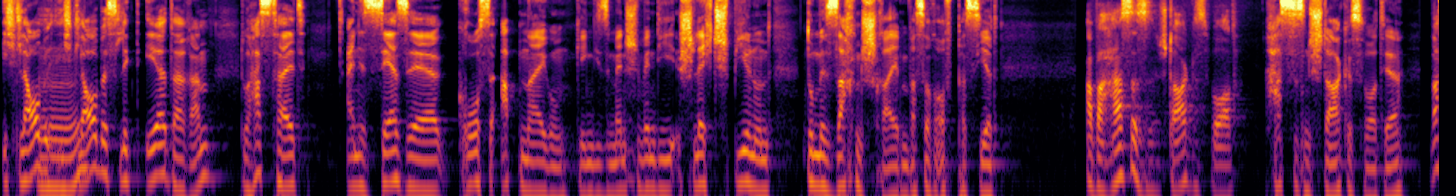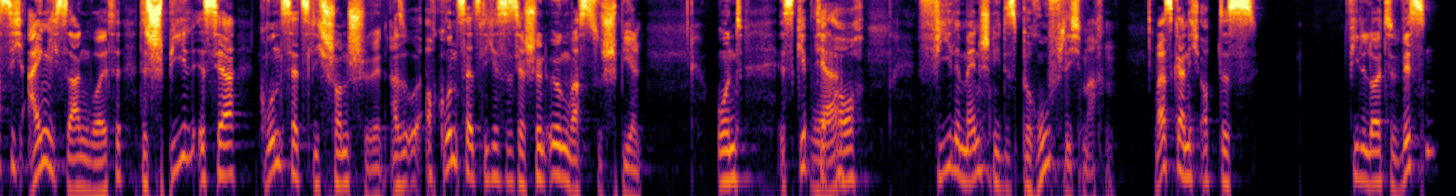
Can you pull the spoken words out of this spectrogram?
Ich glaube, Mhm. ich glaube, es liegt eher daran, du hast halt eine sehr, sehr große Abneigung gegen diese Menschen, wenn die schlecht spielen und dumme Sachen schreiben, was auch oft passiert. Aber Hass ist ein starkes Wort. Hass ist ein starkes Wort, ja. Was ich eigentlich sagen wollte, das Spiel ist ja grundsätzlich schon schön. Also auch grundsätzlich ist es ja schön, irgendwas zu spielen. Und es gibt ja, Ja. auch viele Menschen, die das beruflich machen. Ich weiß gar nicht, ob das viele Leute wissen,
